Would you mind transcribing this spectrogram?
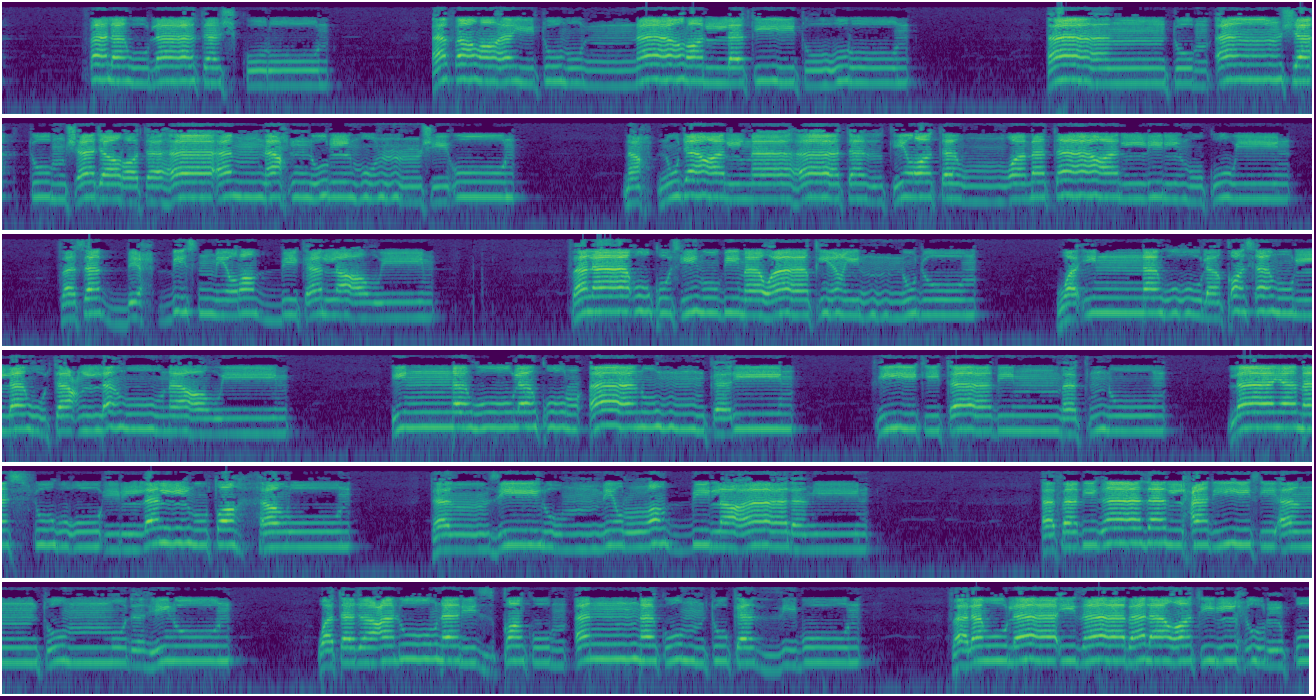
فلولا تشكرون. أفرأيتم النار التي تورون أنتم أنشأتم شجرتها أم نحن المنشئون نحن جعلناها تذكرة ومتاعا للمقوين فسبح باسم ربك العظيم. فلا أقسم بمواقع النجوم وإنه لقسم لو تعلمون عظيم. انه لقران كريم في كتاب مكنون لا يمسه الا المطهرون تنزيل من رب العالمين افبهذا الحديث أنتم مدهنون وتجعلون رزقكم انكم تكذبون فلولا اذا بلغت الحلقوم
